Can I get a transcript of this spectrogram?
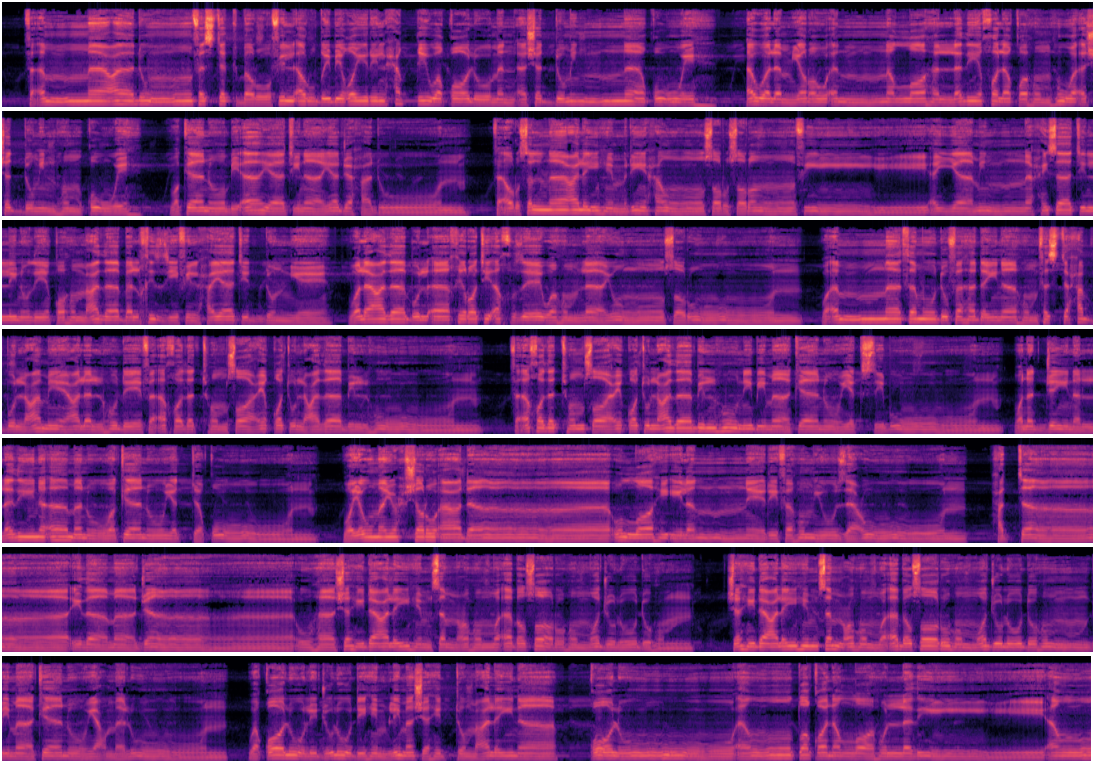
فأما عاد فاستكبروا في الأرض بغير الحق وقالوا من أشد منا قوة؟ أولم يروا أن الله الذي خلقهم هو أشد منهم قوة وكانوا بآياتنا يجحدون. فأرسلنا عليهم ريحا صرصرا في أيام نحسات لنذيقهم عذاب الخزي في الحياة الدنيا ولعذاب الآخرة أخزي وهم لا ينصرون وأما ثمود فهديناهم فاستحبوا العمي على الهدي فأخذتهم صاعقة العذاب الهون فأخذتهم صاعقة العذاب الهون بما كانوا يكسبون. ونجينا الذين آمنوا وكانوا يتقون. ويوم يحشر أعداء الله إلى النير فهم يوزعون. حتى إذا ما جاءوها شهد عليهم سمعهم وأبصارهم وجلودهم. شهد عليهم سمعهم وأبصارهم وجلودهم بما كانوا يعملون. وقالوا لجلودهم لم شهدتم علينا؟ قالوا أنطقنا الله الذي انطق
